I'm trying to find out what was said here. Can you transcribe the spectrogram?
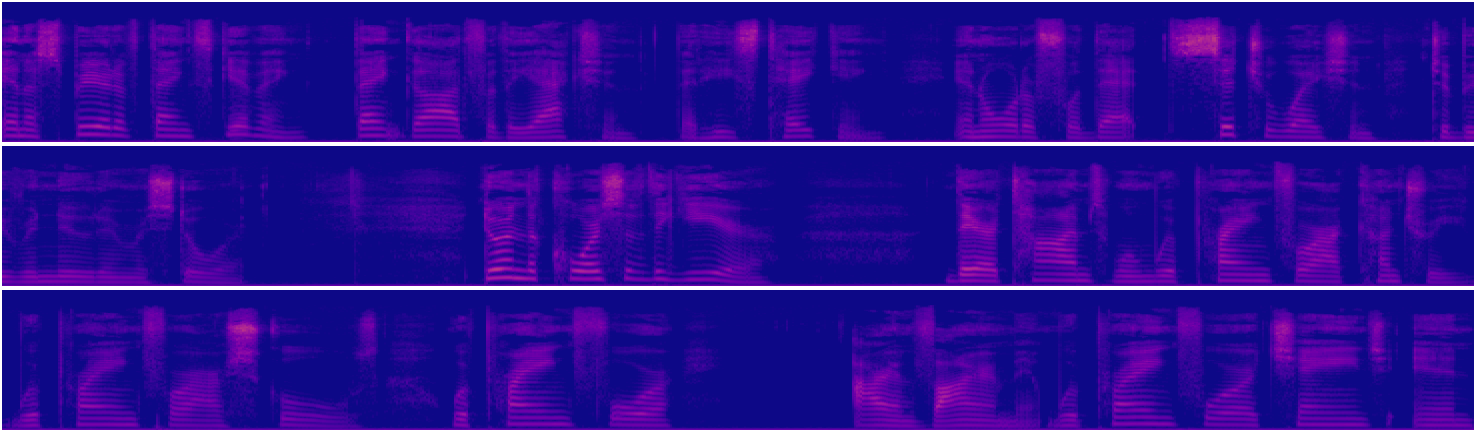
in a spirit of thanksgiving, thank God for the action that He's taking in order for that situation to be renewed and restored. During the course of the year, there are times when we're praying for our country, we're praying for our schools, we're praying for our environment, we're praying for a change in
